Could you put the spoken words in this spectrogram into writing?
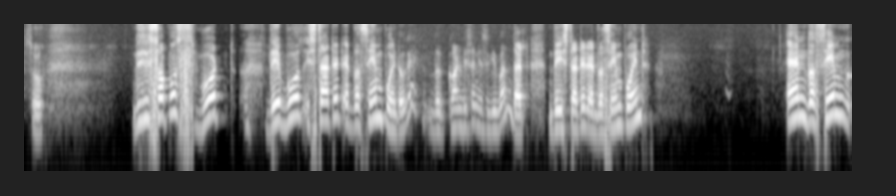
So this is suppose both they both started at the same point okay? The condition is given that they started at the same point and the same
